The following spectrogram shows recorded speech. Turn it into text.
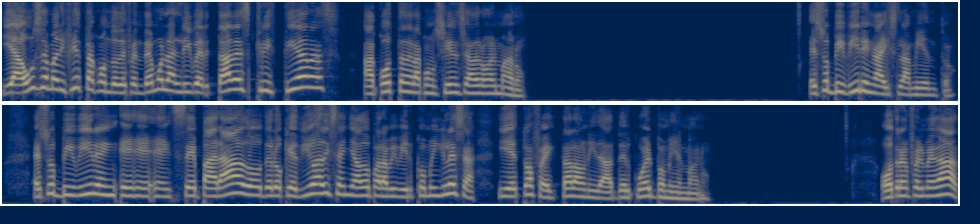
Y aún se manifiesta cuando defendemos las libertades cristianas a costa de la conciencia de los hermanos. Eso es vivir en aislamiento. Eso es vivir en, en, separado de lo que Dios ha diseñado para vivir como iglesia. Y esto afecta a la unidad del cuerpo, mis hermanos. Otra enfermedad,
